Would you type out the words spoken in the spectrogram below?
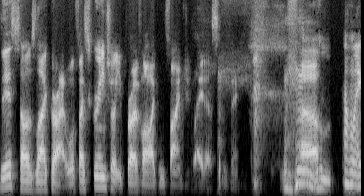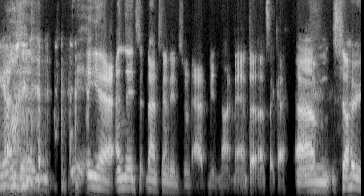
this. I was like, all right, well, if I screenshot your profile, I can find you later, sort of thing. Um, oh my god. and then, yeah, and then that turned into an admin nightmare, but that's okay. Um, so,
